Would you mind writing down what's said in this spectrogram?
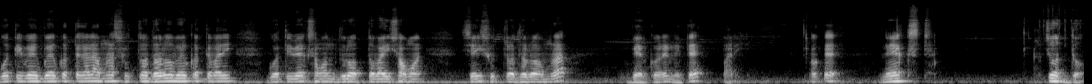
গতিবেগ বের করতে গেলে আমরা সূত্র ধরেও বের করতে পারি। গতিবেগ সমান দূরত্ব বাই সময়। সেই সূত্র ধরেও আমরা বের করে নিতে পারি। ওকে নেক্সট চোদ্দ।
